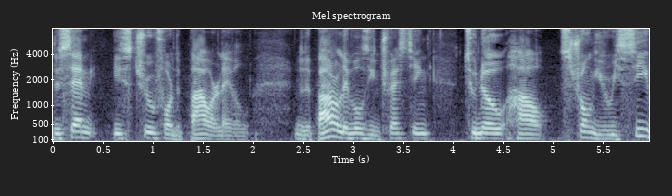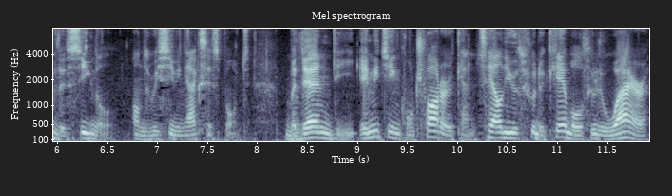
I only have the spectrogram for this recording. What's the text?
The same is true for the power level. The power level is interesting to know how strong you receive the signal on the receiving access point. But then the emitting controller can tell you through the cable, through the wire,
